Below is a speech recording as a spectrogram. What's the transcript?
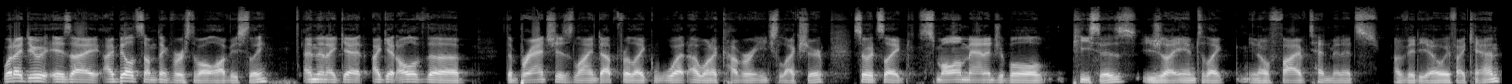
What I do is I, I build something first of all, obviously, and then I get, I get all of the, the branches lined up for like what I want to cover in each lecture. So it's like small, manageable pieces. Usually I aim to like, you know, five ten minutes a video if I can.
